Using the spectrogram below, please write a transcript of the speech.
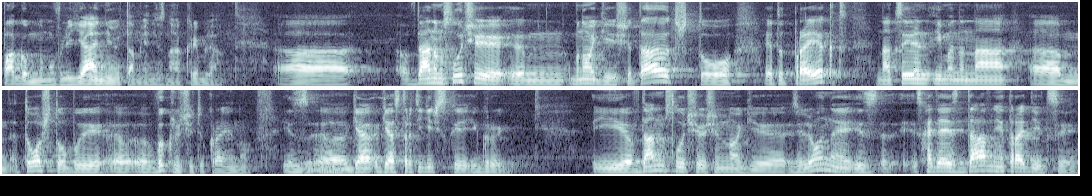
пагубному влиянию, там, я не знаю, Кремля. Э, В данном случае эм, многие считают, что этот проект нацелен именно на эм, то, чтобы э, выключить Украину из э, ге- геостратегической игры. И в данном случае очень многие зеленые, из- исходя из давней традиции,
